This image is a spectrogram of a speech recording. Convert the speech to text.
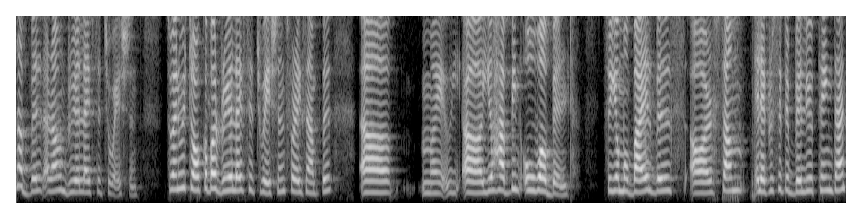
are built around real life situation. So, when we talk about real life situations, for example, uh, my, uh, you have been overbilled. So, your mobile bills or some electricity bill, you think that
